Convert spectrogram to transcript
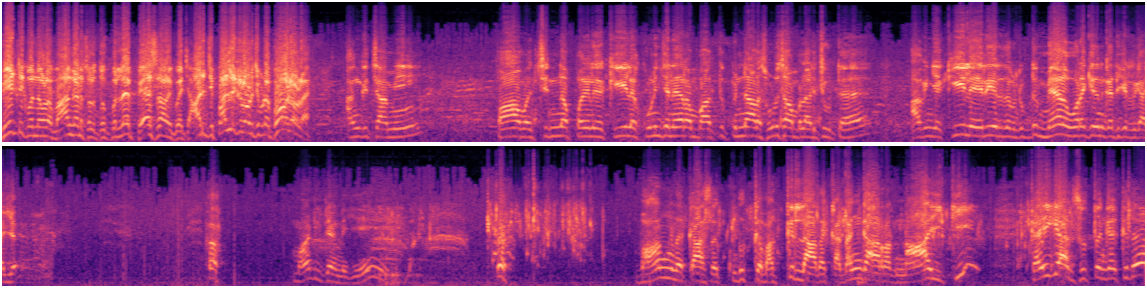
வீட்டுக்கு வந்தவங்கள வாங்கன்னு சொல்ல துப்பு இல்ல பேசுறாங்க பேச்சு அடிச்சு பல்லுக்கு உடச்சு போகல அங்குச்சாமி பாவம் சின்ன பையனுக்கு கீழே குனிஞ்ச நேரம் பார்த்து பின்னால சுடுசாம்பல் அடிச்சு விட்ட. அவங்க கீழே எரியறத விட்டுவிட்டு மேல உரைக்குதுன்னு கத்திக்கிட்டு இருக்காங்க. மாட்டிட்டேன் இன்னைக்கு. வாங்கின காசை கொடுக்க வக்கில்லாத கடங்கார நாய்க்கு கைகால் சுத்தம் கேக்குதா?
